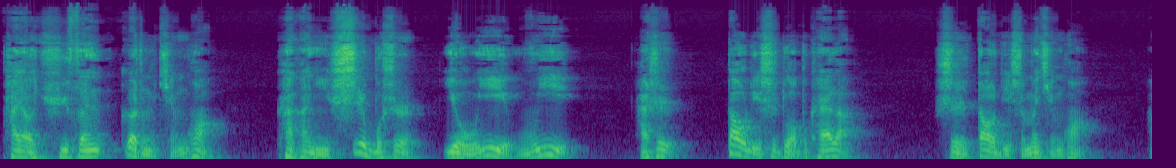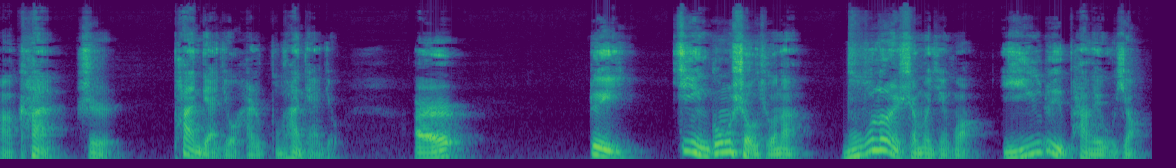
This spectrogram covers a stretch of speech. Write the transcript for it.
他要区分各种情况，看看你是不是有意无意，还是到底是躲不开了，是到底什么情况啊？看是判点球还是不判点球。而对进攻手球呢？无论什么情况，一律判为无效，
